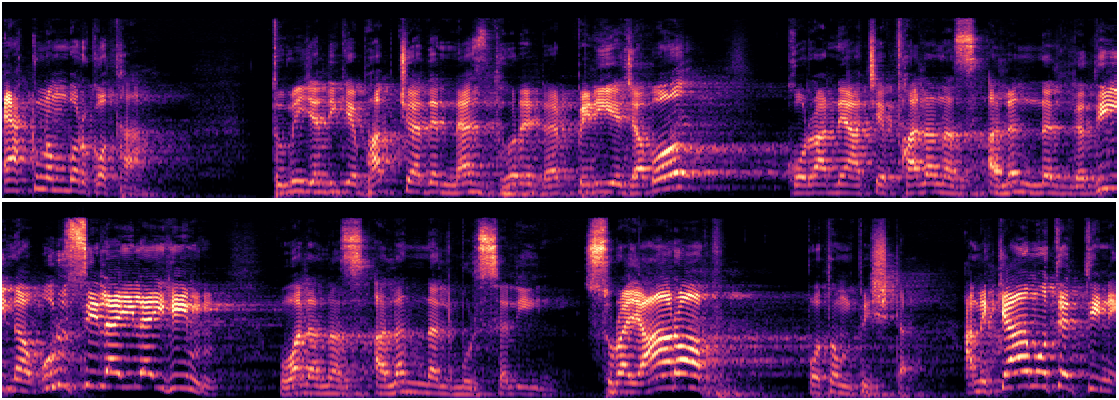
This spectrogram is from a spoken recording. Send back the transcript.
এক নম্বর কথা, তুমি যেদিকে ভাবছ এদের ন্যাস ধরে পেরিয়ে যাব। কোরআনে আছে ফালানাস আলান্নাল্লাযীনা উরসিলা ওয়ালানাস আলান্নাল মুরসালিন। সূরা আরাফ, প্রথম পৃষ্ঠা। আমি কিয়ামতের দিনে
